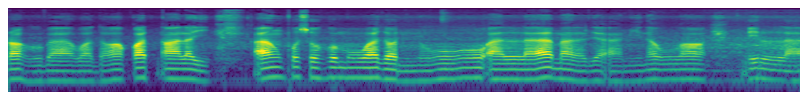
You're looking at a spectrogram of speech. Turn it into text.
رهبا وضاقت عليه أنفسهم وظنوا أن لا ملجأ من الله إلا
